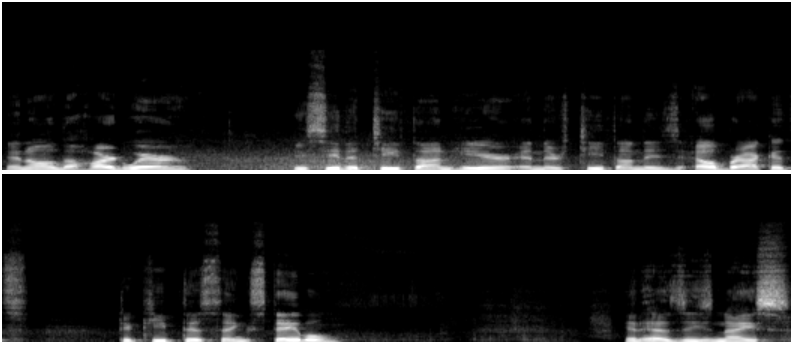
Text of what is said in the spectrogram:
and all the hardware. You see the teeth on here and there's teeth on these L brackets to keep this thing stable. It has these nice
